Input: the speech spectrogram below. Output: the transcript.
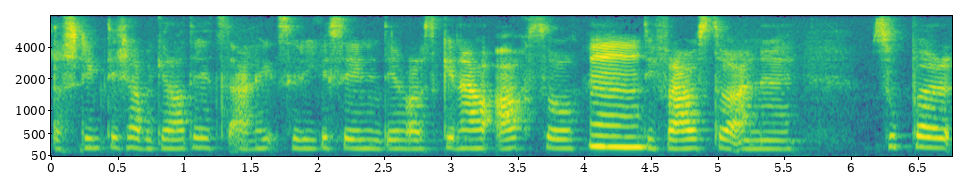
Das stimmt, ich habe gerade jetzt eine Serie gesehen, in der war es genau auch so. Mhm. Die Frau ist so eine super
